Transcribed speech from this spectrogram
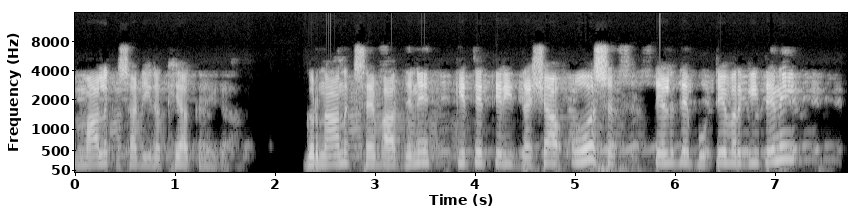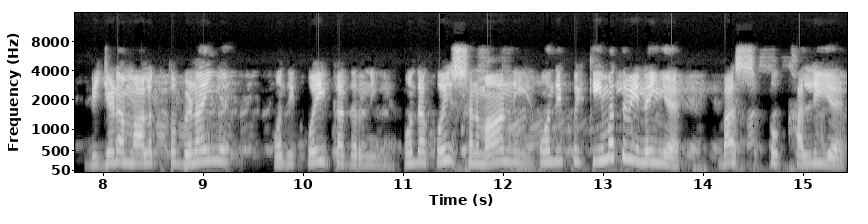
ਮਾਲਕ ਸਾਡੀ ਰੱਖਿਆ ਕਰੇਗਾ। ਗੁਰੂ ਨਾਨਕ ਸਾਹਿਬ ਆਖਦੇ ਨੇ, ਕਿਤੇ ਤੇਰੀ ਦਸ਼ਾ ਉਸ ਤਿਲ ਦੇ ਬੂਟੇ ਵਰਗੀ ਤੇ ਨਹੀਂ, ਵੀ ਜਿਹੜਾ ਮਾਲਕ ਤੋਂ ਬਿਨਾਂ ਹੀ ਹੈ, ਉਹਦੀ ਕੋਈ ਕਦਰ ਨਹੀਂ ਹੈ, ਉਹਦਾ ਕੋਈ ਸਨਮਾਨ ਨਹੀਂ ਹੈ, ਉਹਦੀ ਕੋਈ ਕੀਮਤ ਵੀ ਨਹੀਂ ਹੈ, ਬਸ ਉਹ ਖਾਲੀ ਹੈ,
